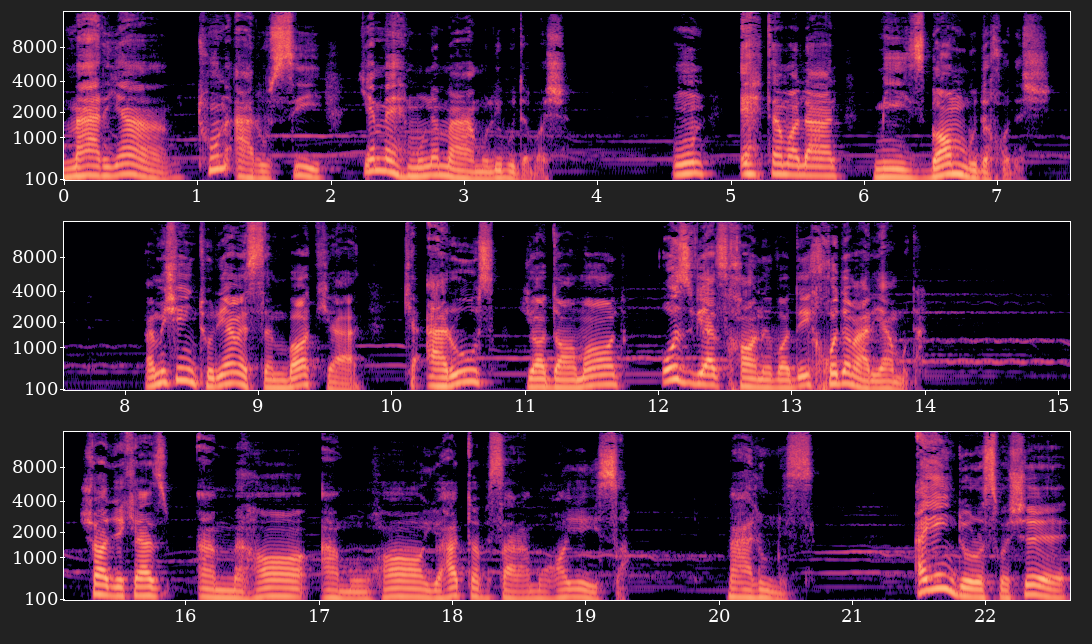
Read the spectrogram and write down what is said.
مریم تون عروسی یه مهمون معمولی بوده باشه. اون احتمالا میزبان بوده خودش. و میشه اینطوری هم استنباط کرد که عروس یا داماد عضوی از خانواده خود مریم بودن. شاید یکی از امه ها، اموها یا حتی پسرموهای عیسی. معلوم نیست. اگه این درست باشه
